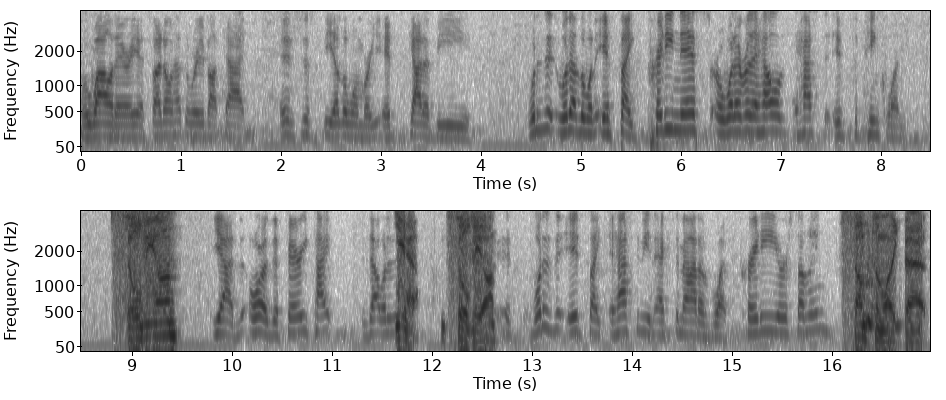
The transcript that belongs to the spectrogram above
or wild area, so I don't have to worry about that. And it's just the other one where it's got to be. What is it? What other one? It's like prettiness or whatever the hell it has to. It's the pink one. Sylveon? Yeah, or the fairy type. Is that what it is? Yeah, Sylveon. It, what is it? It's like it has to be an X amount of what pretty or something. Something like that.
